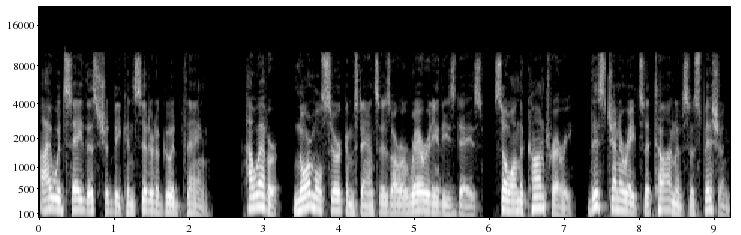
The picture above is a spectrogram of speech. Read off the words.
I would say this should be considered a good thing. However, normal circumstances are a rarity these days, so on the contrary, this generates a ton of suspicion.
